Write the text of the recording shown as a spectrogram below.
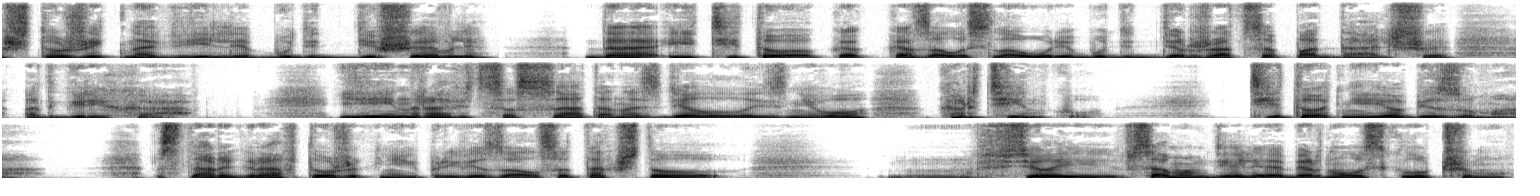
что жить на вилле будет дешевле, да и Тито, как казалось Лауре, будет держаться подальше от греха. Ей нравится сад, она сделала из него картинку. Тито от нее без ума. Старый граф тоже к ней привязался, так что все и в самом деле обернулось к лучшему.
